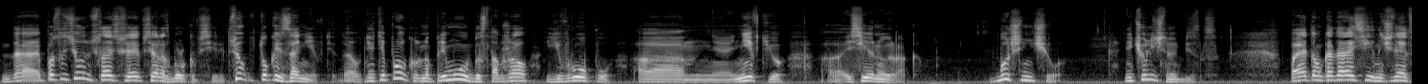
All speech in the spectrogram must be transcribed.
да, после чего началась вся, вся разборка в Сирии. Все только из-за нефти. Да. Вот нефтепровод напрямую бы снабжал Европу э, нефтью э, из Северного Ирака. Больше ничего. Ничего личного бизнеса. Поэтому, когда Россия начинает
